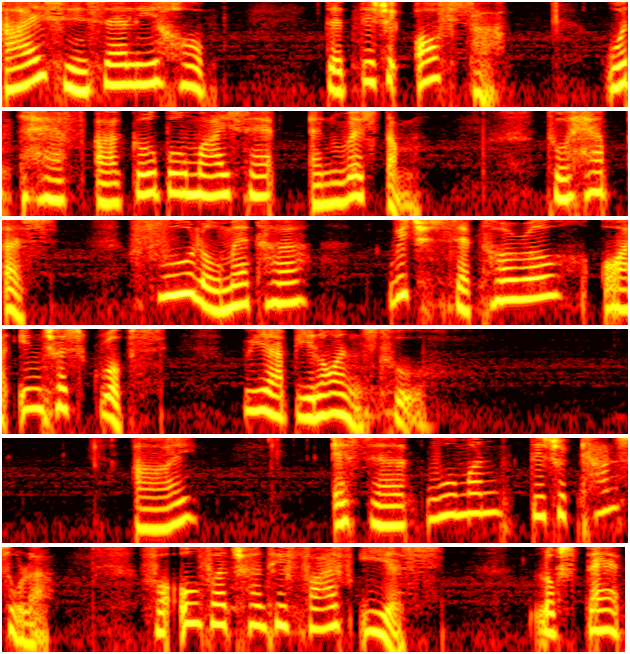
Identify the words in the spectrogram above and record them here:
I sincerely hope the district officer would have a global mindset and wisdom to help us through no matter which sectoral or interest groups we are belongs to. I, as a woman district councillor for over 25 years, looks at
